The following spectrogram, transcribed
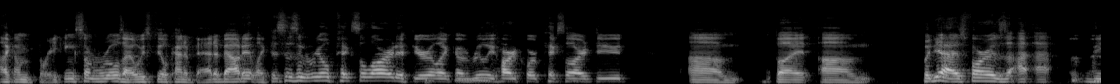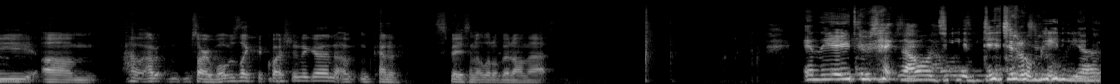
like i'm breaking some rules. I always feel kind of bad about it. Like this isn't real pixel art if you're like a really hardcore pixel art dude. Um but um but yeah as far as I, I, the um I, i'm sorry what was like the question again? I'm kind of spacing a little bit on that. In the age of technology and digital media,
